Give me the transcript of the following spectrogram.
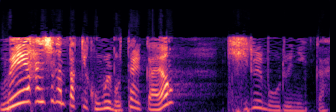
왜한 시간밖에 공부를 못할까요? 길을 모르니까.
